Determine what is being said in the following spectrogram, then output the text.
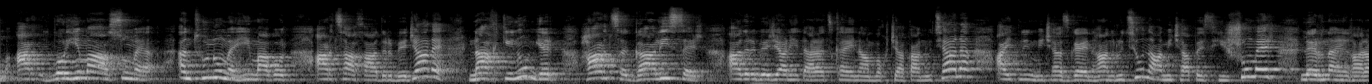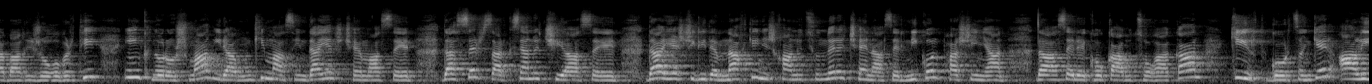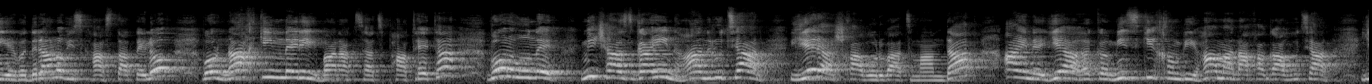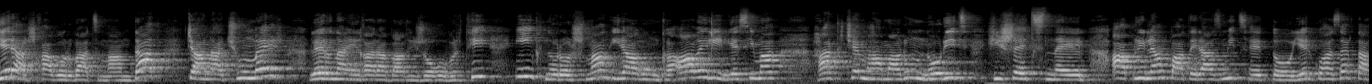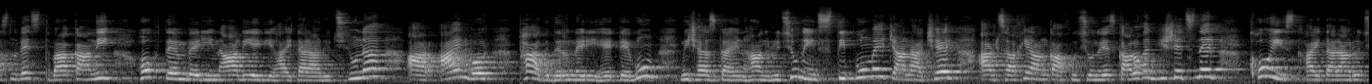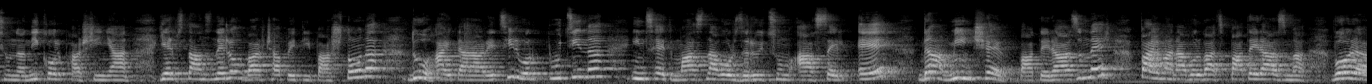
որ հիմա ասում է ընդունում է հիմա որ Արցախը Ադրբեջան է, նախկինում երբ հարցը գալիս էր Ադրբեջանի տարածքային ամբողջականությանը, այդ նույն միջազգային հանրությունը ամիջապես հիշում էր Լեռնային Ղարաբաղի ժողովրդի ինքնորոշման իրավունքի մասին, դա ես չեմ ասել, դա Սերժ Սարգսյանը չի ասել, դա ես չգիտեմ, նախկին իշխանությունները չեն ասել, Նիկոլ Փաշինյան դա ասել է քո կառուցողական կիրթ գործընկեր Ալիևը դրանով իսկ հաստատելով, որ նախկինների բանակցած փաթեթ կետա, որը ուներ միջազգային հանրության երաշխավորված մանդատ, այն է ԵԱՀԿ Մինսկի խմբի համանախագահության երաշխավորված մանդատ, ճանաչում էր Լեռնային Ղարաբաղի ժողովրդի ինքնորոշման իրավունքը։ Ավելին, ես հիմա հակ չեմ համարում նորից հիշեցնել. Ապրիլյան պատերազմից հետո 2016 թվականի հոկտեմբերին Ալիևի հայտարարությունը առ այն, որ փակ դռների հետևում միջազգային հանրությունը ինձ ստիպում է ճանաչել Արցախի անկախությունը։ Ես կարող եմ հիշեցնել քո իսկ հայտարարությունը Նիկոլ Փաշինյան, երբ ստանձնելով վարչապետի պաշտոնը, դու հայտարարեցիր, որ Պուտինը ինձ հետ մասնավոր զրույցում ասել է, դա ոչ պատերազմն էր, պայմանավորված պատերազմը, որը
